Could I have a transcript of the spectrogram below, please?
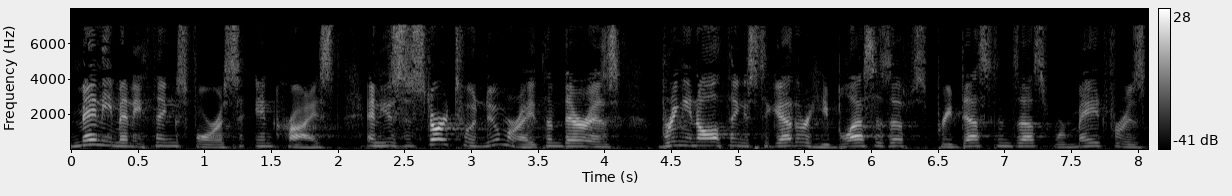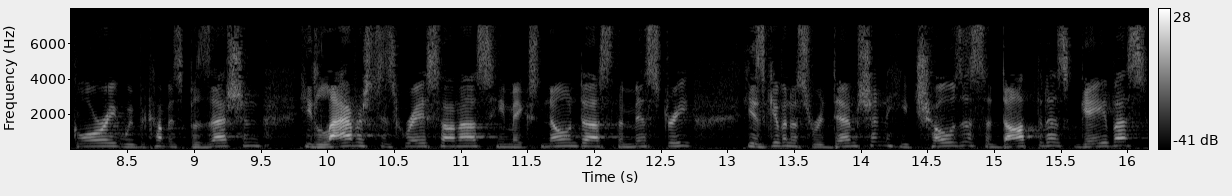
many, many things for us in Christ. And as you start to enumerate them, there is bringing all things together. He blesses us, predestines us. We're made for His glory. We become His possession. He lavished His grace on us. He makes known to us the mystery. He has given us redemption. He chose us, adopted us, gave us.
